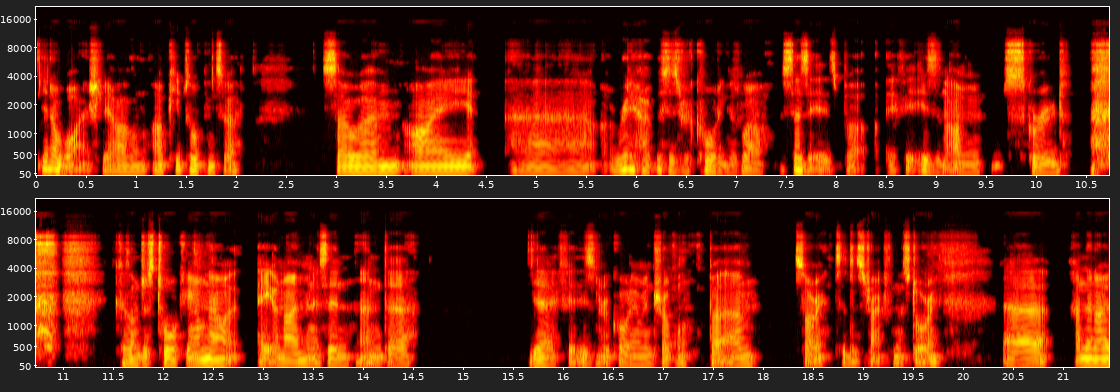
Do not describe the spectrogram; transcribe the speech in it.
you know what? Actually, I'll I'll keep talking to her. So um, I uh, I really hope this is recording as well. It says it is, but if it isn't, I'm screwed because I'm just talking. I'm now at eight or nine minutes in, and uh, yeah, if it isn't recording, I'm in trouble. But um, sorry to distract from the story. Uh, and then I,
